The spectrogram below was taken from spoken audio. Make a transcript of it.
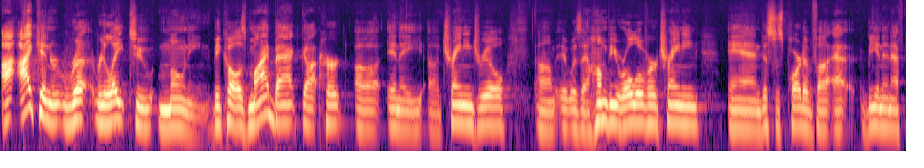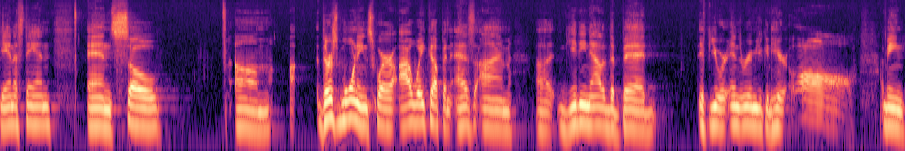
I, I can re- relate to moaning because my back got hurt uh, in a uh, training drill. Um, it was a Humvee rollover training, and this was part of uh, being in Afghanistan. And so um, there's mornings where I wake up and as I'm uh, getting out of the bed, if you were in the room, you could hear, oh, I mean,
